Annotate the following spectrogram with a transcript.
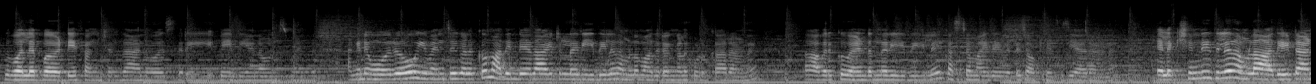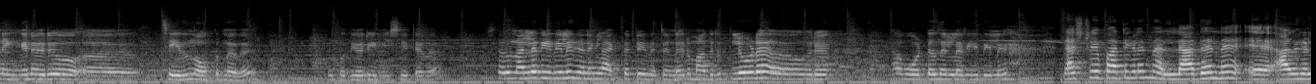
ഇതുപോലെ birthday functions anniversary baby announcement അങ്ങനെ ഓരോ ഇവന്റുകൾക്കും അതിന്റേതായിട്ടുള്ള രീതിയിൽ നമ്മൾ മധുരങ്ങൾ കൊടുക്കാറാണ്. അവർക്ക് വേണ്ടുന്ന രീതിയിൽ കസ്റ്റമൈസ് ചെയ്തിട്ട് ചോക്ലേറ്റ്സ് ചെയ്യാറാണ്. ഇലക്ഷന്റെ ഇതിൽ നമ്മൾ ആദ്യമായിട്ടാണ് ഇങ്ങനെ ഒരു ചെയ്ത് നോക്കുന്നത്. പുതിയൊരു ഇനീഷ്യേറ്റീവ് പക്ഷെ അത് നല്ല രീതിയിൽ ജനങ്ങൾ ആക്സെപ്റ്റ് ചെയ്തിട്ടുണ്ട്. ഒരു മധുരത്തിലൂടെ ഒരു വോട്ട് എന്നുള്ള രീതിയിൽ രാഷ്ട്രീയ പാർട്ടികളിൽ നിന്നല്ലാതെ തന്നെ ആളുകൾ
